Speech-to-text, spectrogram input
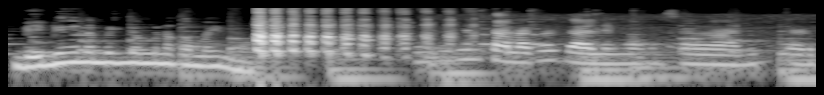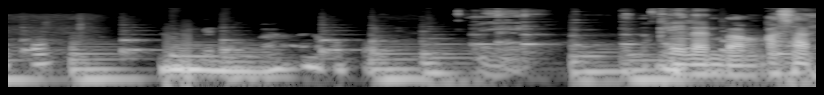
Baby, nga lamig naman ang kamay mo. Ganyan talaga, galing ako sa ano, airport. Ganun kailan ba ang kasal?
